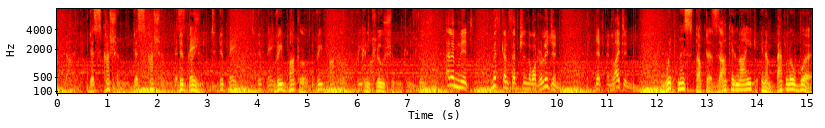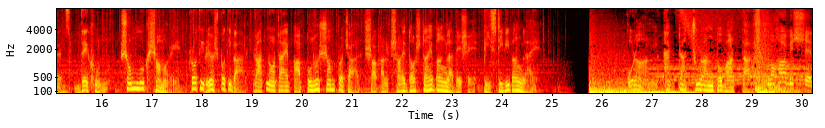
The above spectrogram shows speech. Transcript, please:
Dialogue. Discussion. Discussion. Debate. Debate. Debate. Rebuttal. Rebuttal. rebuttal Conclusion. Conclusion. eliminate misconceptions about religion. Get enlightened. Witness doctor Zakir Naik in a battle of words দেখুন সম্মুখ সমরে প্রতি বৃহস্পতিবার রাত নটায় বা পুনঃ সম্প্রচার সকাল সাড়ে দশটায় বাংলাদেশে পিস টিভি বাংলায় কোরআন একটা চূড়ান্ত বার্তা মহাবিশ্বের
